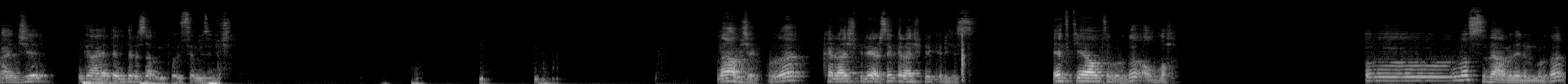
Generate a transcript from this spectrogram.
Bence gayet enteresan bir pozisyon bizim için. Ne yapacak burada? Kalaş 1 yerse Kalaş 1 kıracağız. FG6 vurdu. Allah. Oo, nasıl devam edelim burada?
